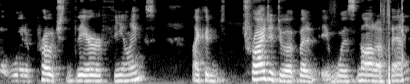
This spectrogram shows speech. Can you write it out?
that would approach their feelings. I could try to do it, but it was not authentic.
